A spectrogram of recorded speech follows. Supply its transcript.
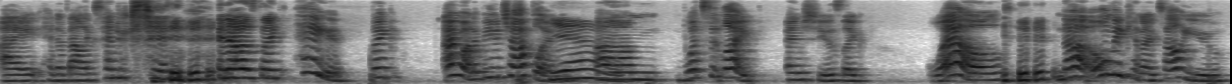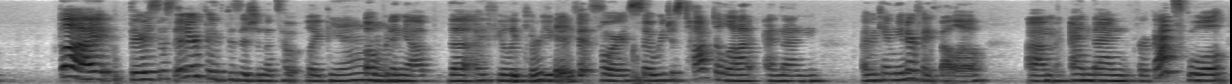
i hit up alex hendrickson and i was like hey like i want to be a chaplain Yeah. um what's it like and she was like well not only can I tell you, but there's this interfaith position that's ho- like yeah. opening up that I feel like you'd be a good fit for. So we just talked a lot, and then I became the interfaith fellow. Um, and then for grad school,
